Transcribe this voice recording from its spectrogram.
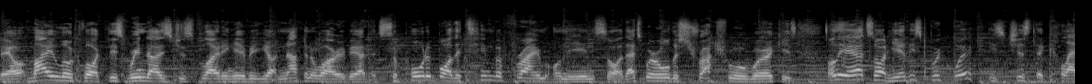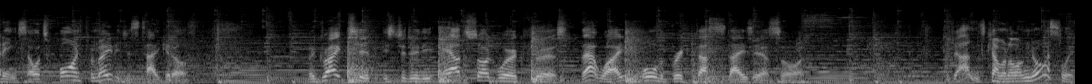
Now, it may look like this window's just floating here, but you've got nothing to worry about. It's supported by the timber frame on the inside. That's where all the structural work is. On the outside here, this brickwork is just a cladding, so it's fine for me to just take it off. A great tip is to do the outside work first. That way, all the brick dust stays outside. Garden's coming along nicely.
